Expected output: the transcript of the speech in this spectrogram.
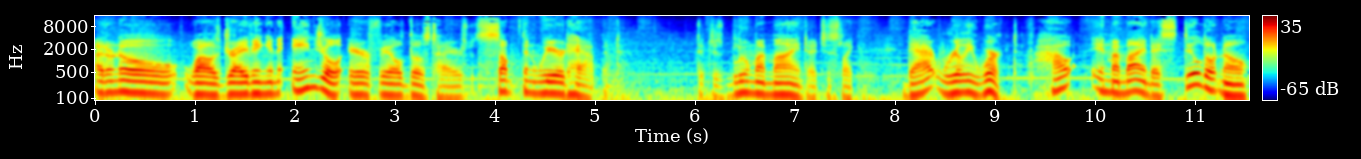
I don't know while I was driving, an angel air filled those tires, but something weird happened that just blew my mind. I just like, that really worked how in my mind I still don't know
